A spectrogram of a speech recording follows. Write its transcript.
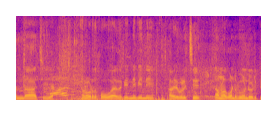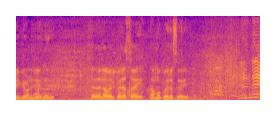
എന്താ ചെയ്യാ? നമ്മളിവിടുന്ന് പോവായിരുന്നു. പിന്നെ പിന്നെ അവർ വിളിച്ച് നമ്മളെ കൊണ്ട് വീണ്ടും എടുപ്പിക്കുകയാണ് ചെയ്യുന്നത്. ഏതായാലും അവർക്കും രസമായി നമുക്കും രസമായി ഏ? അത് ഓരെടുക്ക ഓരെ കിട്ടിയില്ല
